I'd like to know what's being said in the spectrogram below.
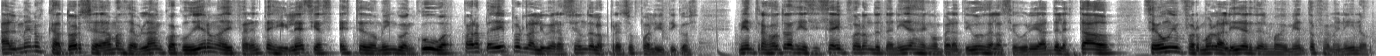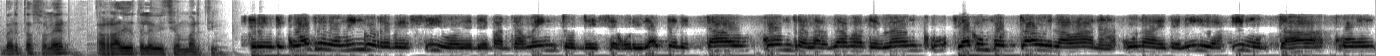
Al menos 14 damas de blanco acudieron a diferentes iglesias este domingo en Cuba para pedir por la liberación de los presos políticos, mientras otras 16 fueron detenidas en operativos de la seguridad del Estado, según informó la líder del movimiento femenino, Berta Soler, a Radio Televisión Martí. 34 domingos represivos del Departamento de Seguridad del Estado contra las damas de blanco. Se ha comportado en La Habana una detenida y multada con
